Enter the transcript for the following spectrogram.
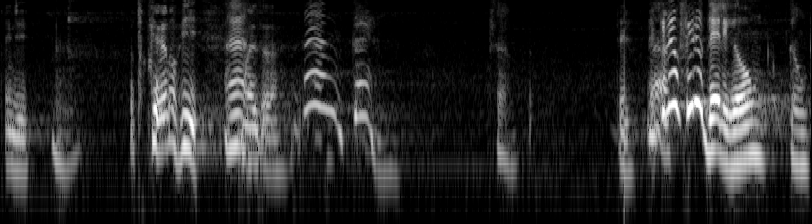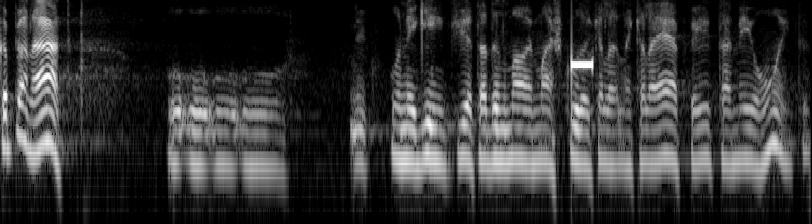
Entendi. Eu tô querendo rir, É. mas... ó, É, não tem. sabe? entendi. É que nem o filho dele, ganhou um, um campeonato. O, o, o. o, neguinho devia estar dando mal mais cura naquela, naquela época, aí tá meio ruim. Então...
